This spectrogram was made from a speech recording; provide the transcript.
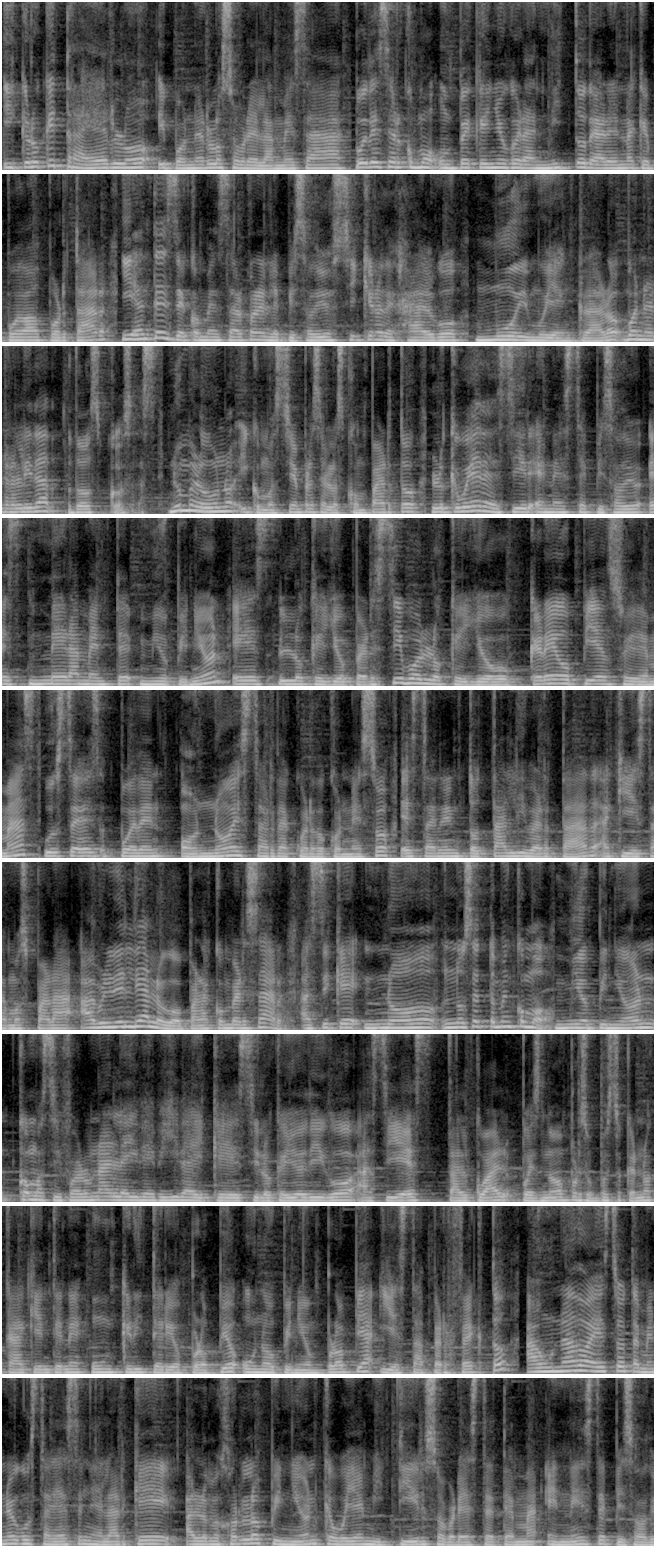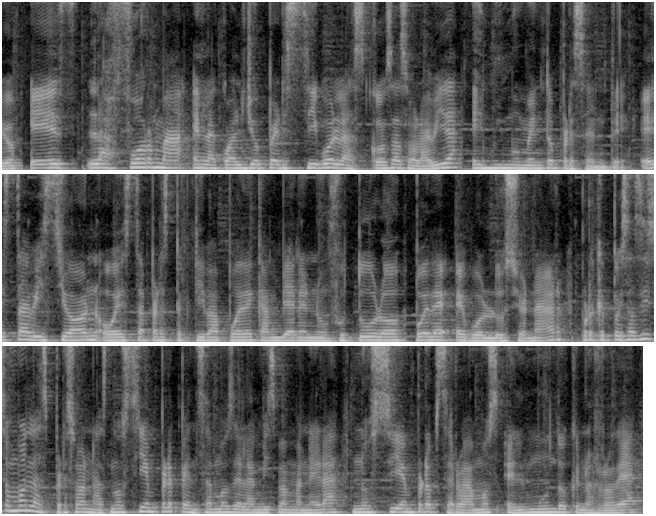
Y creo que traerlo y ponerlo sobre la mesa puede ser como un pequeño granito de arena que puedo aportar. Y antes de comenzar con el episodio, sí quiero dejar algo muy, muy en claro. Bueno, en realidad dos cosas. Número uno, y como siempre se los comparto. Lo que voy a decir en este episodio es meramente mi opinión, es lo que yo percibo, lo que yo creo, pienso y demás. Ustedes pueden o no estar de acuerdo con eso, están en total libertad. Aquí estamos para abrir el diálogo, para conversar. Así que no, no se tomen como mi opinión como si fuera una ley de vida y que si lo que yo digo así es tal cual, pues no, por supuesto que no, cada quien tiene un criterio propio, una opinión propia y está perfecto. Aunado a esto, también me gustaría señalar que a lo mejor la opinión que voy a emitir sobre este tema en este episodio es la forma en la cual yo percibo las cosas o la vida en mi momento presente. Esta visión o esta perspectiva puede cambiar en un futuro, puede evolucionar, porque pues así somos las personas, no siempre pensamos de la misma manera, no siempre observamos el mundo que nos rodea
